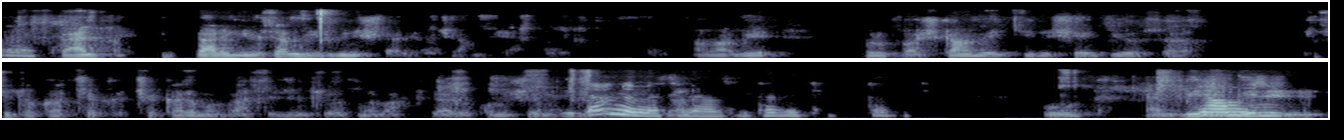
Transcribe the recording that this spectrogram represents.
Evet. Ben iktidara girsem düzgün işler yapacağım diye. Ama bir grup başkan vekili şey diyorsa iki tokat çak çakarım o gazetecinin suratına baktıklarla konuşabilirim. Denmemesi lazım tabii ki. Tabii ki. Bu, yani beni, beni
